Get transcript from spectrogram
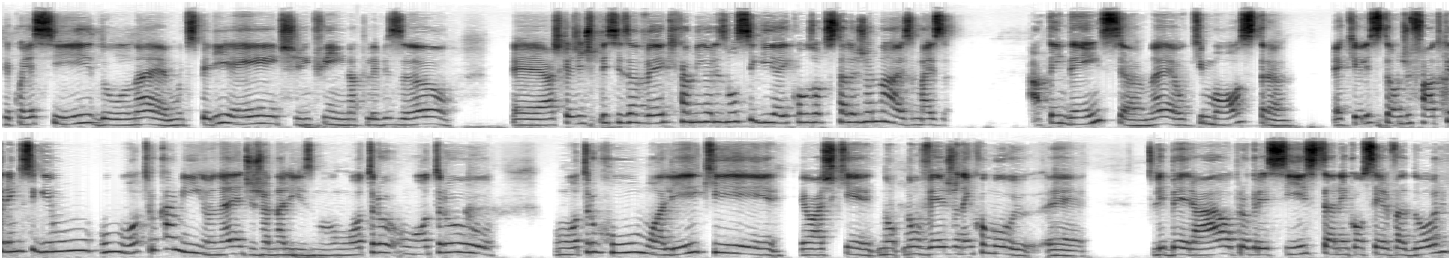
reconhecido, né, muito experiente, enfim, na televisão. É, acho que a gente precisa ver que caminho eles vão seguir aí com os outros telejornais, mas a tendência, né, o que mostra é que eles estão de fato querendo seguir um, um outro caminho, né, de jornalismo, um outro, um outro, um outro rumo ali que eu acho que não, não vejo nem como é, liberal, progressista, nem conservador,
